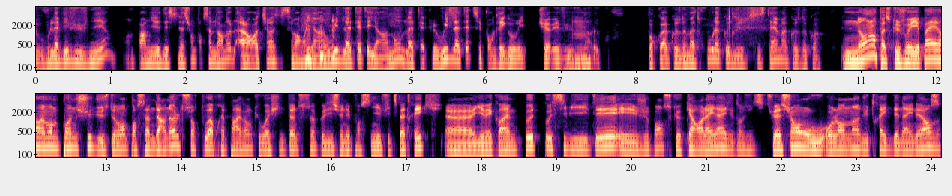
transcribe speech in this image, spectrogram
vous l'avez vu venir parmi les destinations pour Sam Darnold? Alors, tiens, c'est marrant, il y a un oui de la tête et il y a un non de la tête. Le oui de la tête, c'est pour Grégory. Tu avais vu venir mmh. le coup. Pourquoi? À cause de Matrou, à cause du système, à cause de quoi? Non, parce que je voyais pas énormément de points de chute justement pour Sam Darnold, surtout après par exemple que Washington se soit positionné pour signer Fitzpatrick. Euh, il y avait quand même peu de possibilités et je pense que Carolina était dans une situation où au lendemain du trade des Niners,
